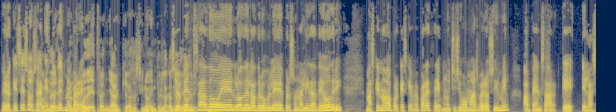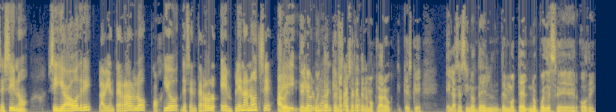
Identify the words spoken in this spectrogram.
Pero ¿qué es eso? O sea, entonces, me no nos parece... puede extrañar que el asesino entre en la casa Yo he de pensado en lo de la doble personalidad de Audrey, más que nada porque es que me parece muchísimo más verosímil a pensar que el asesino siguió a Audrey, la vio enterrarlo, cogió, desenterró en plena noche. A ahí ver, ten en cuenta que una cosa que tenemos claro, que es que el asesino del, del motel no puede ser Audrey.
